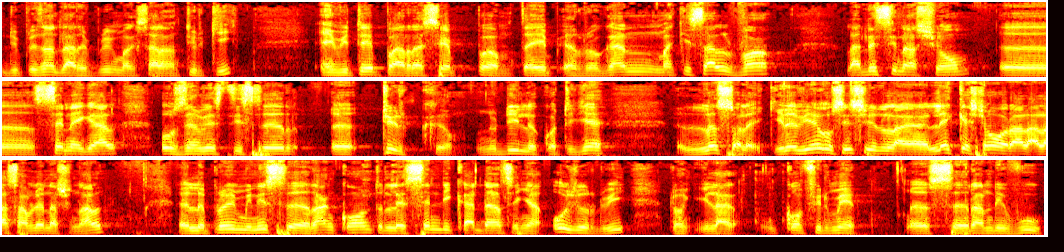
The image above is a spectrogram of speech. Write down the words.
du président de la République, Macky Sall, en Turquie. Invité par Recep Tayyip Erdogan, Macky Sall vend la destination euh, Sénégal aux investisseurs euh, turcs, nous dit le quotidien Le Soleil, qui revient aussi sur les questions orales à l'Assemblée nationale. Euh, le Premier ministre rencontre les syndicats d'enseignants aujourd'hui, donc il a confirmé euh, ce rendez-vous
